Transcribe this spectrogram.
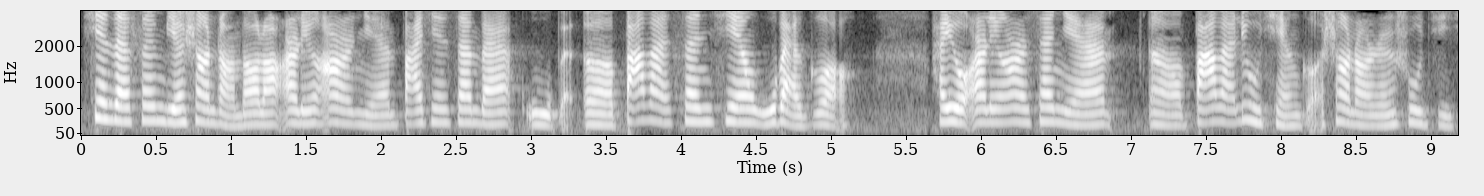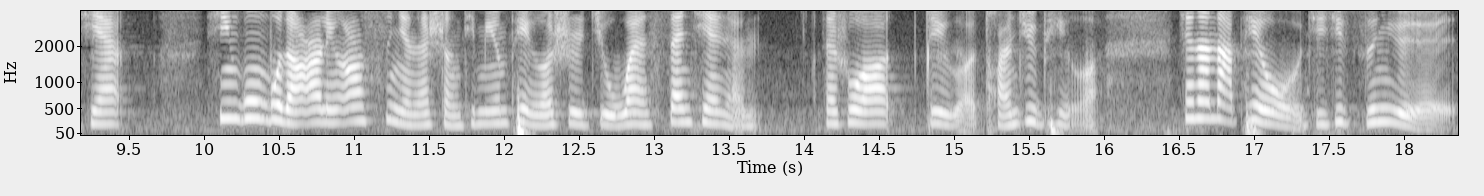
现在分别上涨到了二零二二年八千三百五百呃八万三千五百个。还有二零二三年，嗯，八万六千个，上涨人数几千。新公布的二零二四年的省提名配额是九万三千人。再说这个团聚配额，加拿大配偶及其子女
